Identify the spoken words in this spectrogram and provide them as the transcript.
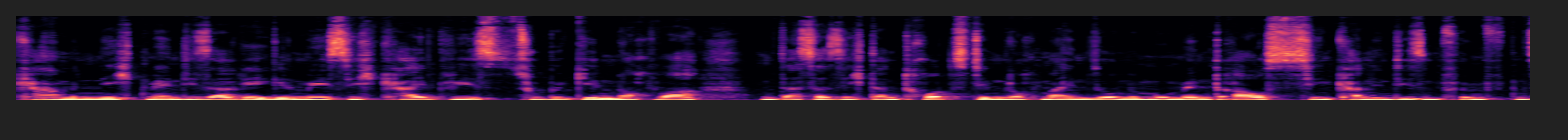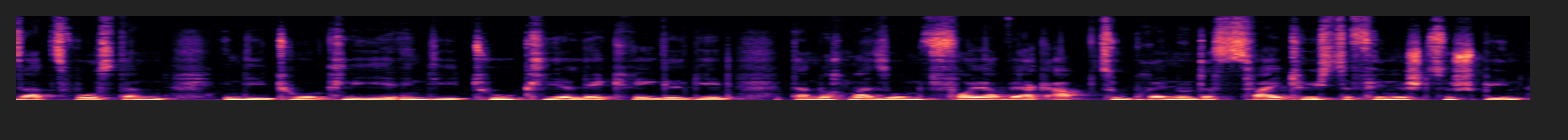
kamen nicht mehr in dieser Regelmäßigkeit, wie es zu Beginn noch war. Und dass er sich dann trotzdem nochmal in so einem Moment rausziehen kann, in diesem fünften Satz, wo es dann in die Tour in die Two Clear Leg Regel geht, dann nochmal so ein Feuerwerk abzubrennen und das zweithöchste Finish zu spielen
